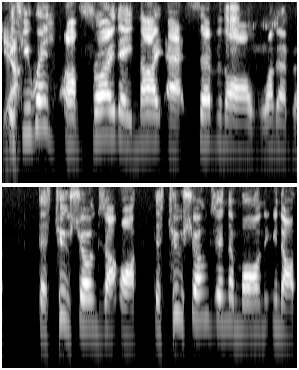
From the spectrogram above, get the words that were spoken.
Yeah. if you went on Friday night at seven or whatever, there's two showings or there's two showings in the morning. You know,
